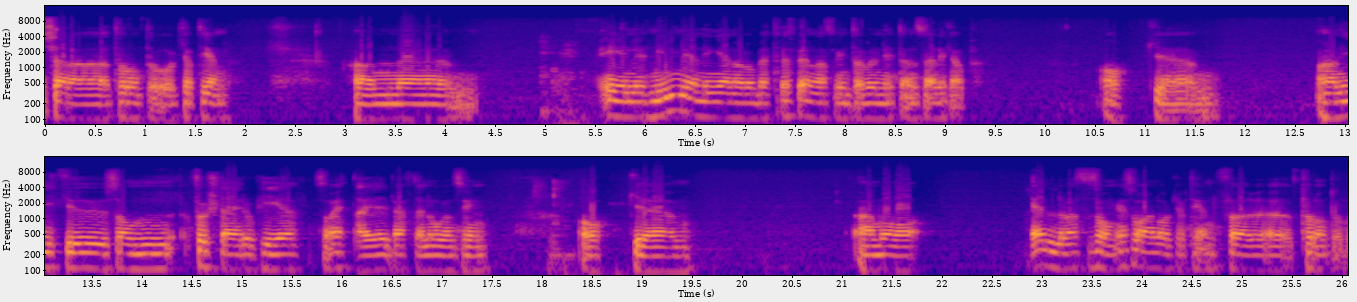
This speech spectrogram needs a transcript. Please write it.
kära Toronto-kapten. Han eh, är enligt min mening en av de bättre spelarna som inte har vunnit en Stanley Cup. Och eh, han gick ju som första europé, som etta i draften någonsin. Och eh, han var 11 säsonger så var han lagkapten för eh, Toronto.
